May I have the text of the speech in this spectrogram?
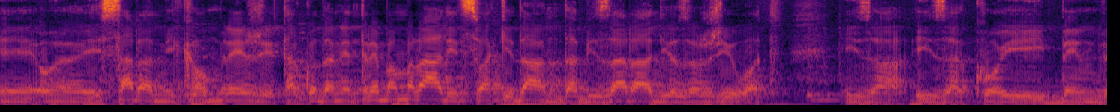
e, saradnika u mreži, tako da ne trebam raditi svaki dan da bi zaradio za život i za, i za koji BMW.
